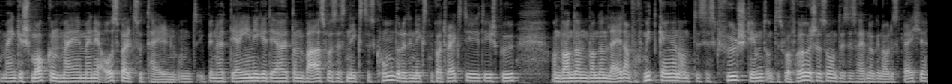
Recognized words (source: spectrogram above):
mein Geschmack und meine, meine Auswahl zu teilen. Und ich bin halt derjenige, der halt dann weiß, was als nächstes kommt oder die nächsten paar Tracks, die, die ich spiele. Und wenn dann, wenn dann Leute einfach mitgängen und dieses Gefühl stimmt, und das war früher schon so und das ist halt noch genau das Gleiche,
